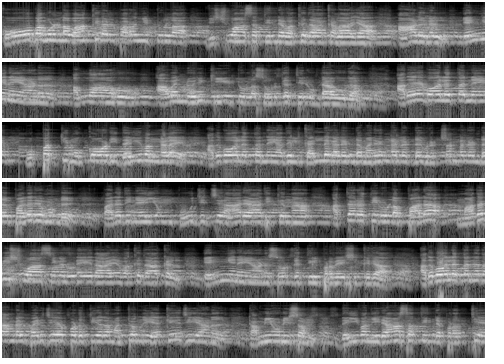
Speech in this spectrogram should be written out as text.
കോപമുള്ള വാക്കുകൾ പറഞ്ഞിട്ടുള്ള വിശ്വാസത്തിന്റെ വക്താക്കളായ ആളുകൾ എങ്ങനെയാണ് അള്ളാഹു അവൻ ഒരുക്കിയിട്ടുള്ള സ്വർഗത്തിൽ ഉണ്ടാവുക? അതേപോലെ തന്നെ മുപ്പത്തി മുക്കോടി ദൈവങ്ങളെ അതുപോലെ തന്നെ അതിൽ കല്ലുകളുണ്ട് മരങ്ങളുണ്ട് വൃക്ഷങ്ങളുണ്ട് പലരുമുണ്ട്. പലതിനെയും പൂജിച്ച് ആരാധിക്കുന്ന അത്തരത്തിലുള്ള പല മതവിശ്വാസികളുടേതായ വക്താക്കൾ എങ്ങനെയാണ് സ്വർഗത്തിൽ പ്രവേശിക്കുക? അതുപോലെ തന്നെ താങ്കൾ പരിചയപ്പെടുത്തിയത് മറ്റൊന്ന് എ കെ ജി ആണ് കമ്മ്യൂണിസം ദൈവനിരാസത്തിന്റെ പ്രത്യയ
